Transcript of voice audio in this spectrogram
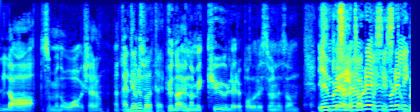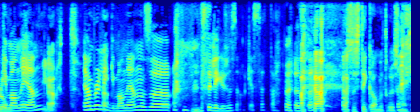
late som hun overser han. Jeg Nei, det blir at teit. Hun er, hun er mye kulere på det hvis hun liksom Det hun burde si gjøre, hun burde, for hun burde og ligge blunk. med han igjen. Lurt. Ja, hun burde ligge med han igjen, og så mens de ligger sånn, så har ikke jeg sett deg. Og så stikker han med trusen hans.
